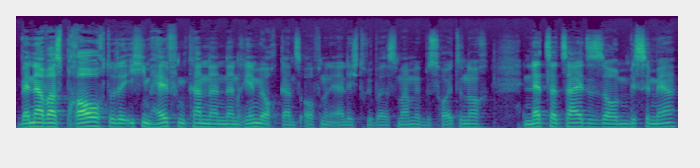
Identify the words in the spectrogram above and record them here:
wenn er was braucht oder ich ihm helfen kann, dann, dann reden wir auch ganz offen und ehrlich drüber. Das machen wir bis heute noch. In letzter Zeit ist es auch ein bisschen mehr.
